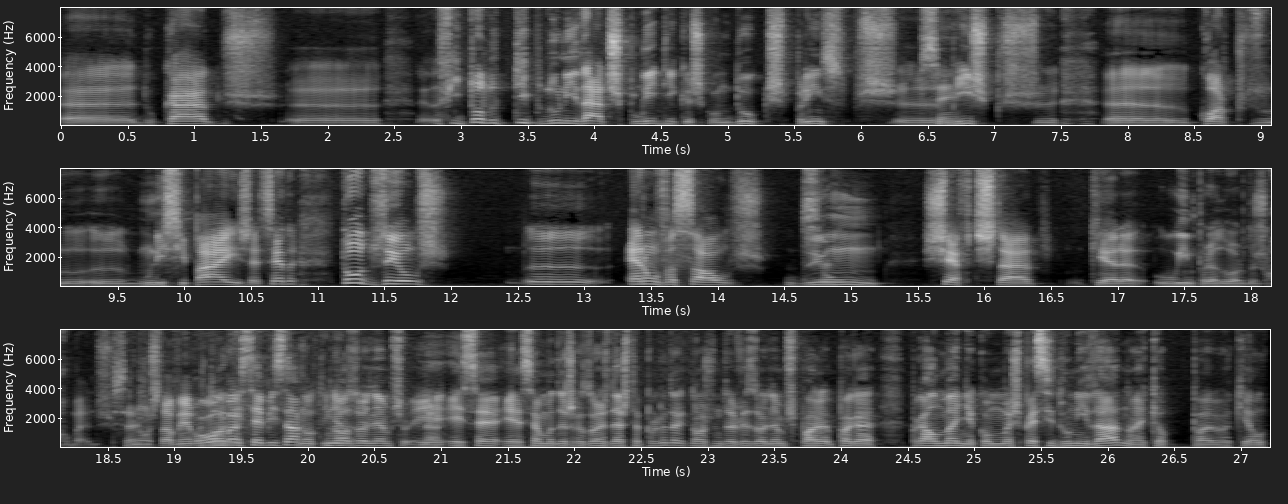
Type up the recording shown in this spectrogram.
uh, ducados, uh, enfim, todo o tipo de unidades políticas, com duques, príncipes, bispos, corpos municipais, etc. Todos eles eram vassalos de um chefe de Estado que era o imperador dos romanos. Certo. Não estava em Roma. Então, isso é bizarro tinha... nós olhamos, essa é, essa é uma das razões desta pergunta, que nós muitas vezes olhamos para, para, para a Alemanha como uma espécie de unidade, não é? Aquele, aquele,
